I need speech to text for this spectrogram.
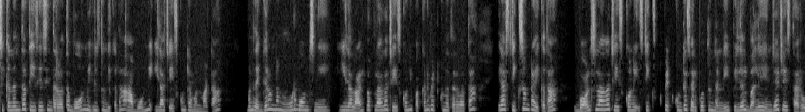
చికెన్ అంతా తీసేసిన తర్వాత బోన్ మిగులుతుంది కదా ఆ బోన్ని ఇలా చేసుకుంటామన్నమాట. మన దగ్గర ఉన్న మూడు బోన్స్ని ఇలా లాలీపాప్ లాగా చేసుకొని పక్కన పెట్టుకున్న తర్వాత ఇలా స్టిక్స్ ఉంటాయి కదా బాల్స్ లాగా చేసుకొని స్టిక్స్ పెట్టుకుంటే సరిపోతుందండి. పిల్లలు భలే ఎంజాయ్ చేస్తారు.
